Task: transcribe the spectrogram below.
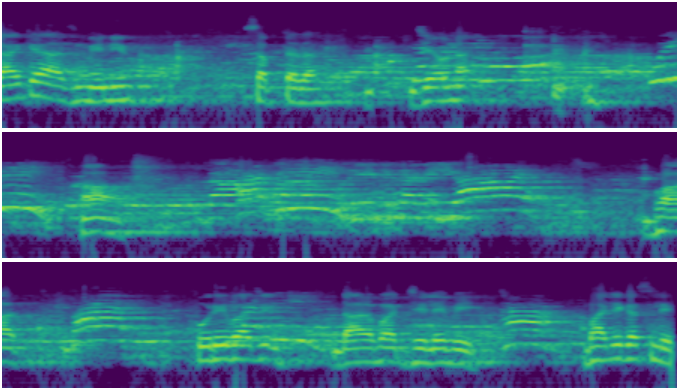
काय काय आज मेन्यू सप्तदा जेवणा? हां. भात. पुरी भाजी डाळ भात जिलेबी. भाजी कसली?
